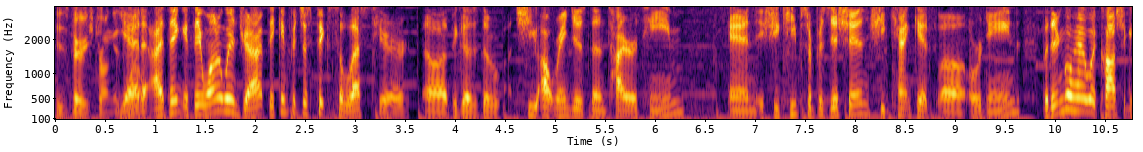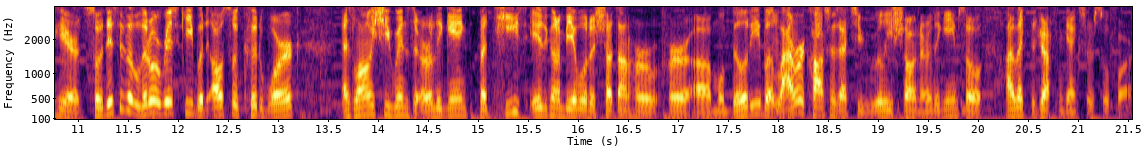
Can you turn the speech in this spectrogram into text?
is very strong as Yeah, well. th- I think if they want to win draft, they can just pick Celeste here uh, because the she outranges the entire team, and if she keeps her position, she can't get uh, ordained. But then go ahead with Koshka here. So this is a little risky, but also could work as long as she wins the early game. Baptiste is going to be able to shut down her her uh, mobility, but Lyra Koshka is actually really strong in early game. So I like the draft from Gankstars so far.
